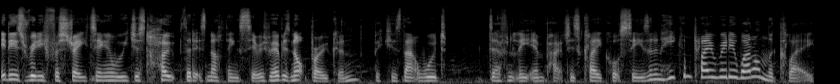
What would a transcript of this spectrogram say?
it is really frustrating. And we just hope that it's nothing serious. We hope it's not broken because that would definitely impact his clay court season, and he can play really well on the clay.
